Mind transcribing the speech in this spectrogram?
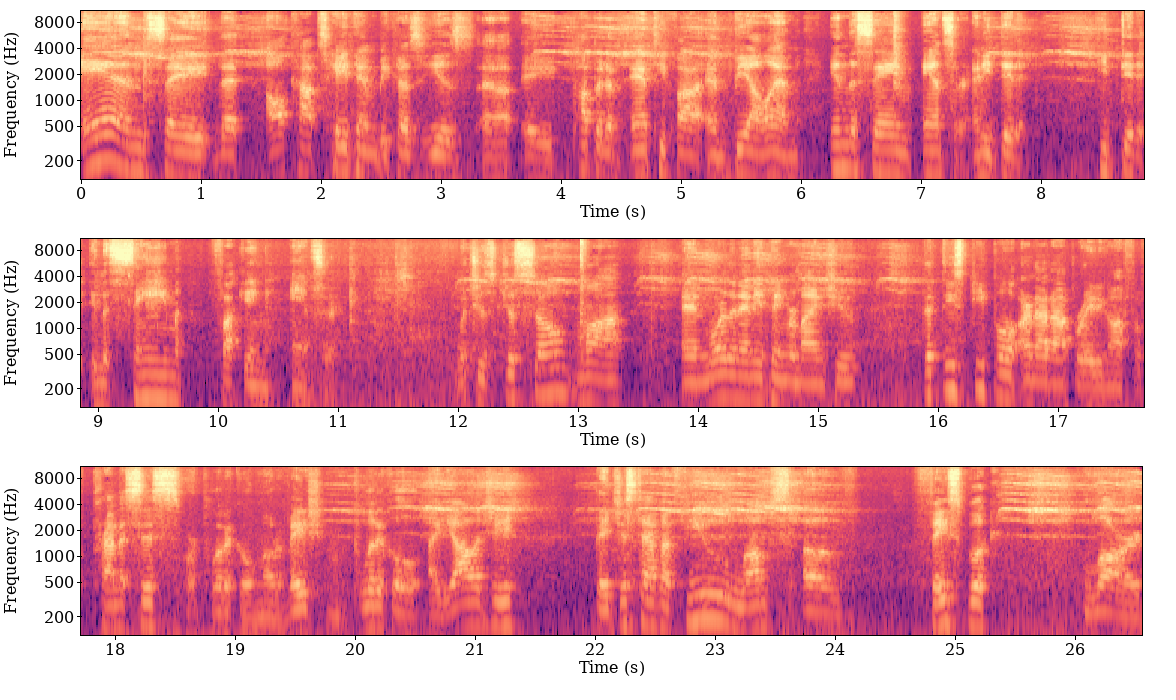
and say that all cops hate him because he is uh, a puppet of Antifa and BLM in the same answer, and he did it. He did it in the same fucking answer, which is just so mwah, and more than anything reminds you that these people are not operating off of premises or political motivation, political ideology. They just have a few lumps of Facebook lard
